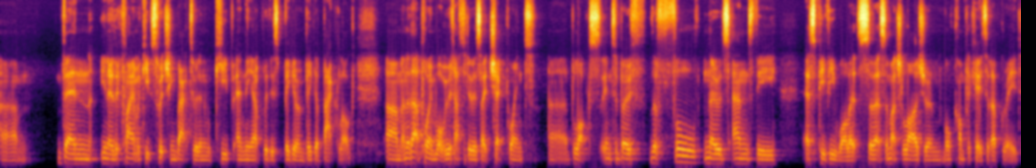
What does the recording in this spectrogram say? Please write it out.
um, then you know the client would keep switching back to it and would keep ending up with this bigger and bigger backlog. Um, and at that point, what we would have to do is like checkpoint uh, blocks into both the full nodes and the SPV wallets. So that's a much larger and more complicated upgrade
